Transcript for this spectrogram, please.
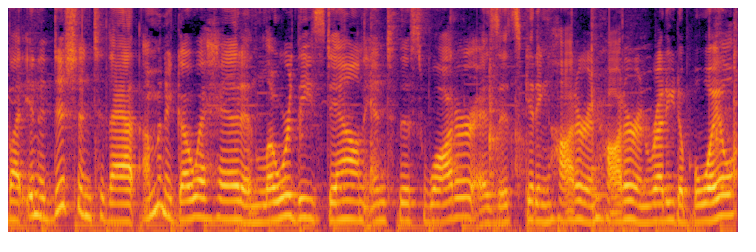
But in addition to that, I'm gonna go ahead and lower these down into this water as it's getting hotter and hotter and ready to boil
